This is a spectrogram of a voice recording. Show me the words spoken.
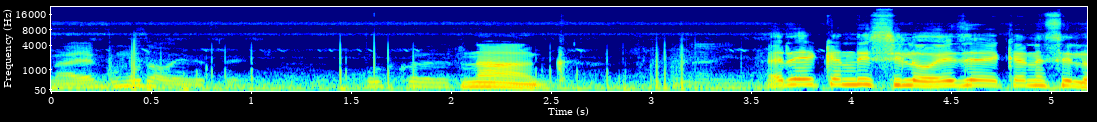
না এক হয়ে গেছে। করে আরে এখান দিয়ে ছিল এই যে এখানে ছিল।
